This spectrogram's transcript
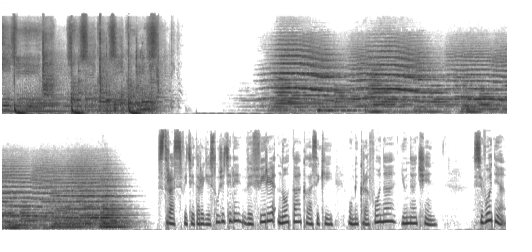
一句话就是恭喜恭喜。Здравствуйте, дорогие слушатели! В эфире «Нота классики» у микрофона Юна Чин. Сегодня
